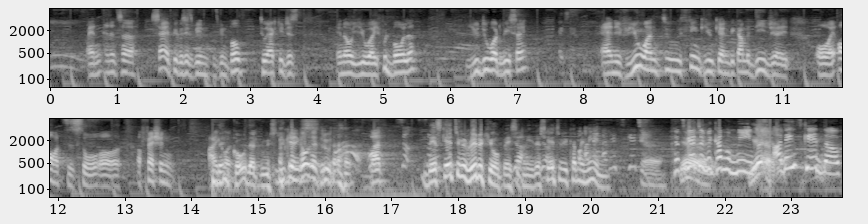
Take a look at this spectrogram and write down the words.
Mm. And and it's uh, sad because it's been it's been built to actually just you know you are a footballer, yeah. you do what we say, and if you want to think you can become a DJ or an artist or, or a fashion icon, then go that route. you can go that route. Oh, oh, but so, so they're scared to be ridiculed, basically. Yeah, they're scared yeah. to become a meme. Are they, scared to, yeah. scared to become a meme? Yeah. Are they scared though?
